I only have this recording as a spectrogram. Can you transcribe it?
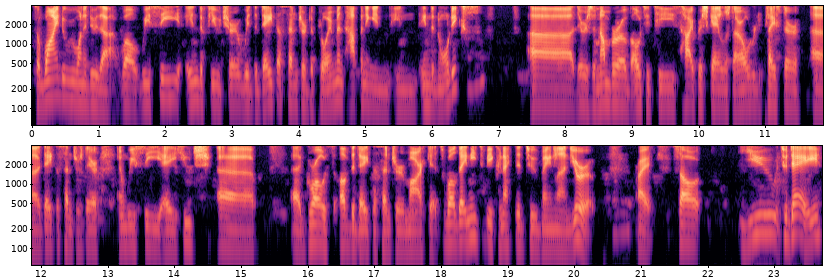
So why do we want to do that? Well, we see in the future with the data center deployment happening in in, in the Nordics. Mm-hmm. Uh, there's a number of OTTs, hyperscalers that already placed their uh, data centers there, and we see a huge uh, uh growth of the data center market. Well, they need to be connected to mainland Europe, mm-hmm. right? So you today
